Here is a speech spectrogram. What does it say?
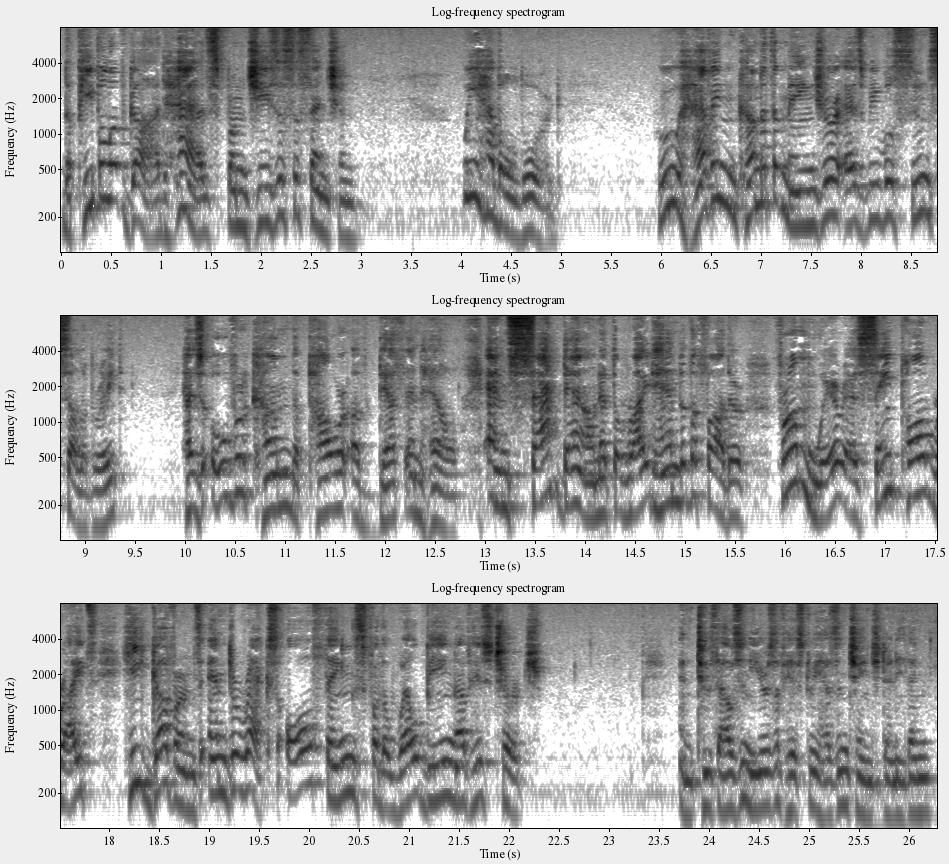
the people of God, has from Jesus' ascension. We have a Lord who, having come at the manger, as we will soon celebrate, has overcome the power of death and hell, and sat down at the right hand of the Father, from where, as St. Paul writes, he governs and directs all things for the well being of his church. And 2,000 years of history hasn't changed anything.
